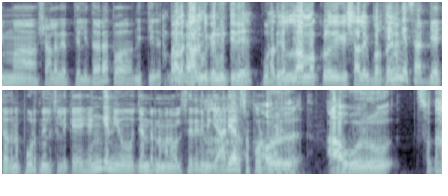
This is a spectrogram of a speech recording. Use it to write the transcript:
ನಿಮ್ಮ ಶಾಲಾ ವ್ಯಾಪ್ತಿಯಲ್ಲಿ ಇದ್ದಾರಾ ಅಥವಾ ನಿಂತಿದೆ? ಬಾಲ ಕಾರ್ಮಿಕ ನಿಂತಿದೆ ಎಲ್ಲಾ ಮಕ್ಕಳು ಈಗ ಶಾಲೆಗೆ ಬರ್ತಾ ಇದ್ದಾರೆ. ಹೆಂಗೆ ಸಾಧ್ಯ ಆಯ್ತು ಅದನ್ನ ಪೂರ್ತಿ ನಿಲ್ಲಿಸಲಿಕ್ಕೆ? ಹೆಂಗೆ ನೀವು ಜನರನ್ನ ಮನವೊಲಿಸಿದ್ರೆ? ನಿಮಗೆ ಯಾರ್ಯಾರು ಸಪೋರ್ಟ್ ಆ ಊರು ಸ್ವತಃ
